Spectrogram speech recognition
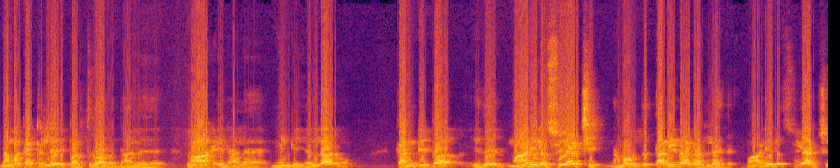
நம்ம கட்டில் ஏறி படுத்துருவார் ஆளு ஆகையினால நீங்க எல்லாரும் கண்டிப்பா இது மாநில சுயாட்சி. நம்ம வந்து தனி நாடு அல்ல இது. மாநில சுயாட்சி.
